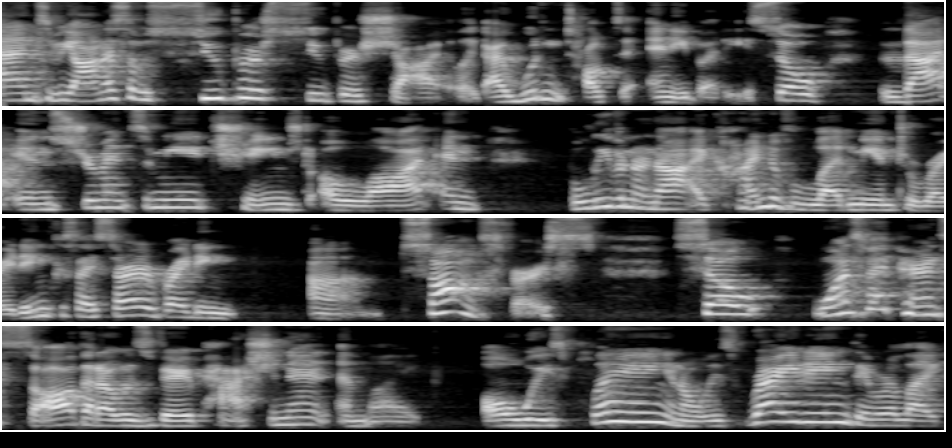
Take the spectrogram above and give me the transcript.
and to be honest, I was super super shy. Like I wouldn't talk to anybody. So that instrument to me changed a lot and believe it or not, it kind of led me into writing because I started writing um, songs first. So once my parents saw that I was very passionate and like always playing and always writing, they were like,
